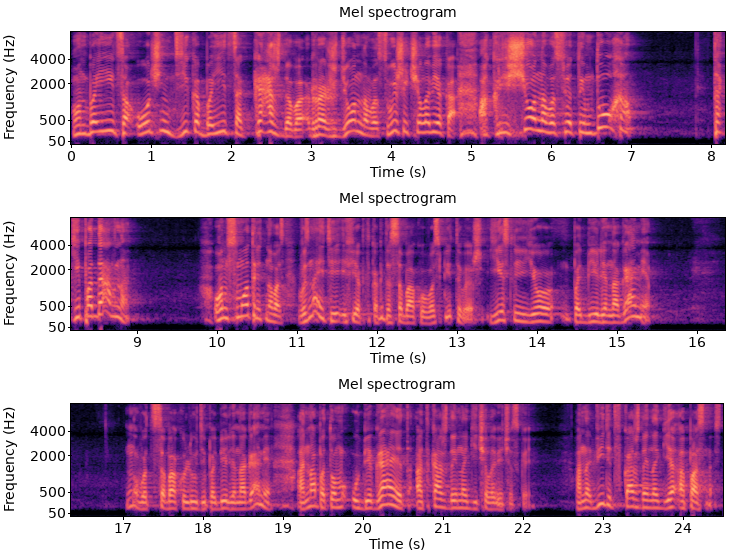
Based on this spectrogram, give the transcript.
Он боится, очень дико боится каждого рожденного свыше человека, окрещенного Святым Духом. Так и подавно. Он смотрит на вас. Вы знаете эффект, когда собаку воспитываешь? Если ее побили ногами, ну вот собаку люди побили ногами, она потом убегает от каждой ноги человеческой. Она видит в каждой ноге опасность.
